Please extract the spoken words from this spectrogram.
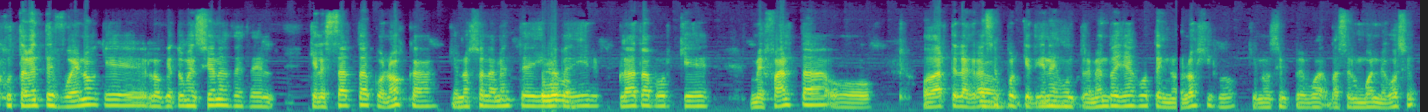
justamente es bueno que lo que tú mencionas desde el que el startup conozca, que no solamente ir a pedir plata porque me falta o, darte las gracias porque tienes un tremendo hallazgo tecnológico, que no siempre va a ser un buen negocio,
